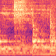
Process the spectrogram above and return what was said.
Thank you.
